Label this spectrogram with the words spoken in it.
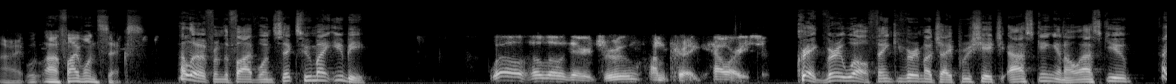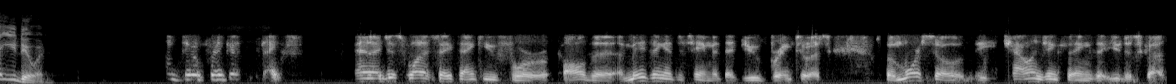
All right. Well, uh, 516. Hello from the 516. Who might you be? Well, hello there, Drew. I'm Craig. How are you, sir? Craig, very well. Thank you very much. I appreciate you asking, and I'll ask you, how you doing? I'm doing pretty good. Thanks. And I just want to say thank you for all the amazing entertainment that you bring to us. But more so, the challenging things that you discuss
